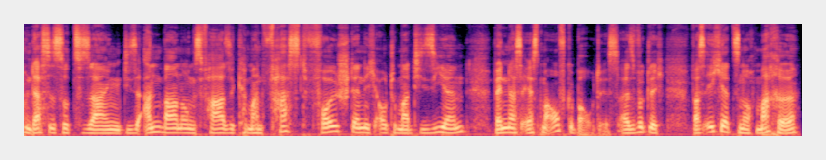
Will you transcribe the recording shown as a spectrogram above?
Und das ist sozusagen, diese Anbahnungsphase kann man fast vollständig automatisieren, wenn das erstmal aufgebaut ist. Also wirklich, was ich jetzt noch mache,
